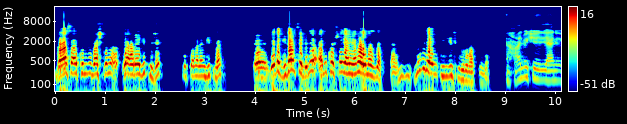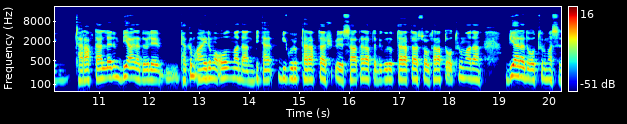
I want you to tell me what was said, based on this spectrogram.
Galatasaray Kulübü Başkanı ya oraya gitmeyecek, muhtemelen gitmez. E, ya da giderse bile Ali Koç'la yan yana olmazlar. Yani bu bile ilginç bir durum aslında. Halbuki yani taraftarların bir arada öyle takım ayrımı olmadan bir ta- bir grup taraftar e, sağ tarafta bir grup taraftar sol tarafta oturmadan bir arada oturması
